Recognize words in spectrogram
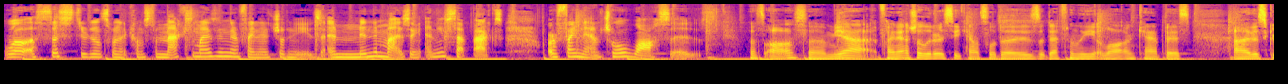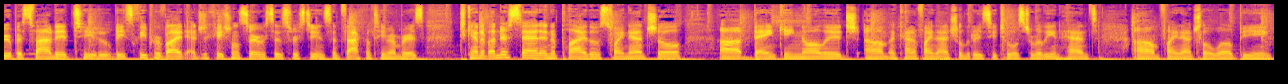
will assist students when it comes to maximizing their financial needs and minimizing any setbacks or financial losses. That's awesome. Yeah, Financial Literacy Council does definitely a lot on campus. Uh, this group is founded to basically provide educational services for students and faculty members to kind of understand and apply those financial, uh, banking knowledge, um, and kind of financial literacy tools to really enhance um, financial well being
